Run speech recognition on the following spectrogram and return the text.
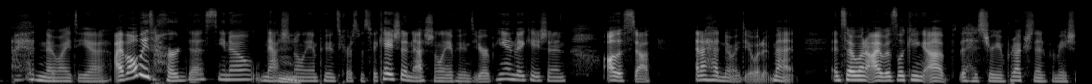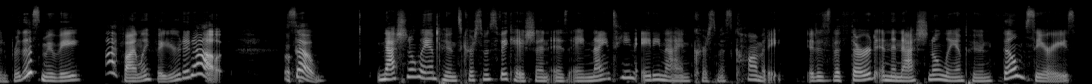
I had no idea. I've always heard this, you know, National hmm. Lampoon's Christmas Vacation, National Lampoon's European Vacation, all this stuff. And I had no idea what it meant. And so when I was looking up the history and production information for this movie, I finally figured it out. So, National Lampoon's Christmas Vacation is a 1989 Christmas comedy. It is the third in the National Lampoon film series,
